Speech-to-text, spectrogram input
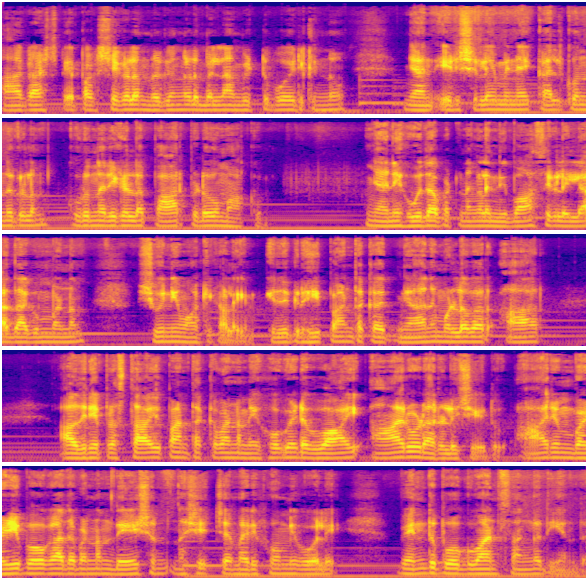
ആകാശത്തെ പക്ഷികളും മൃഗങ്ങളും എല്ലാം വിട്ടുപോയിരിക്കുന്നു. ഞാൻ എരിശിലേമിനെ കൽക്കുന്നുകളും കുറുനരികളുടെ പാർപ്പിടവുമാക്കും. ഞാൻ യഹൂദ പട്ടണങ്ങളെ നിവാസികൾ ഇല്ലാതാകും വണ്ണം ശൂന്യമാക്കി കളയും ഇത് ഗ്രഹിപ്പാൻ തക്ക ജ്ഞാനമുള്ളവർ ആർ? അതിനെ പ്രസ്താവിപ്പാൻ തക്കവണ്ണം യഹോവയുടെ വായ് ആരോട് അരുളി ചെയ്തു ആരും വഴി പോകാതെ വണ്ണം ദേശം നശിച്ച മരുഭൂമി പോലെ വെന്തു പോകുവാൻ സംഗതി എന്ത്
